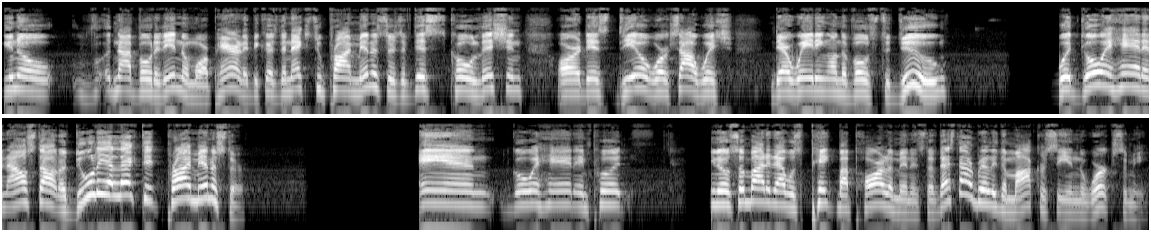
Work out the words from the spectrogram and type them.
you know, not voted in no more, apparently, because the next two prime ministers, if this coalition or this deal works out, which they're waiting on the votes to do, would go ahead and oust out a duly elected prime minister and go ahead and put, you know, somebody that was picked by parliament and stuff. That's not really democracy in the works to me.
